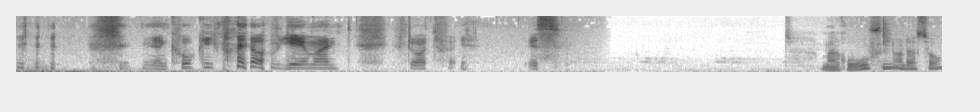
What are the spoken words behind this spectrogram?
Dann gucke ich mal, ob jemand dort ist. Mal rufen oder so?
